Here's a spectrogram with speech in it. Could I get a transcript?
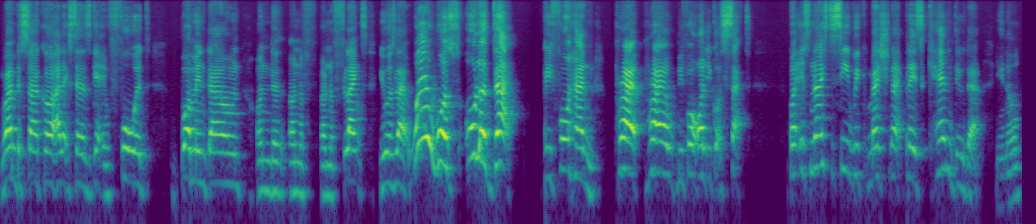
Wan-Bissaka, Alex Telles getting forward, bombing down on the on the on the flanks. He was like, where was all of that beforehand, prior prior before Ole got sacked? But it's nice to see we Manchester United players can do that you know.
